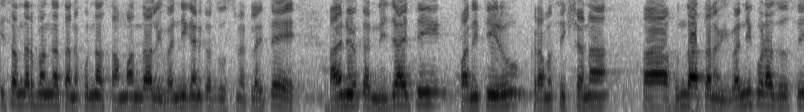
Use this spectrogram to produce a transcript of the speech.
ఈ సందర్భంగా తనకున్న సంబంధాలు ఇవన్నీ కనుక చూసినట్లయితే ఆయన యొక్క నిజాయితీ పనితీరు క్రమశిక్షణ హుందాతనం. ఇవన్నీ కూడా చూసి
